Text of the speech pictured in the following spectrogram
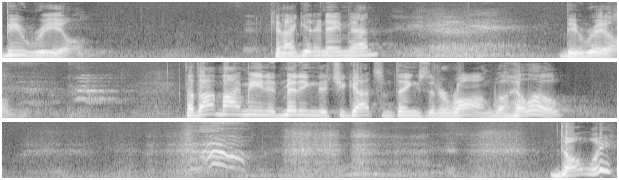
Be real. Can I get an amen? amen? Be real. Now, that might mean admitting that you got some things that are wrong. Well, hello. Don't we?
